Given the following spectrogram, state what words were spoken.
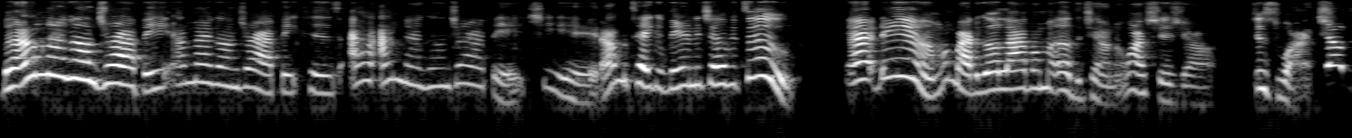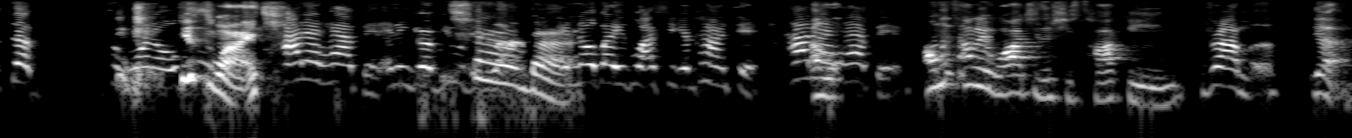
But I'm not gonna drop it. I'm not gonna drop it because I'm not gonna drop it. Shit, I'm gonna take advantage of it too. God damn, I'm about to go live on my other channel. Watch this, y'all. Just watch. jumped up to 104. Just watch. How that happened? And then your views Child, and nobody's watching your content. How that Oh. happen? Only time they watch is if she's talking. Drama. Yeah,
